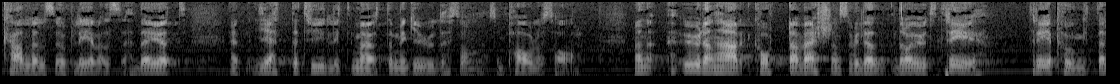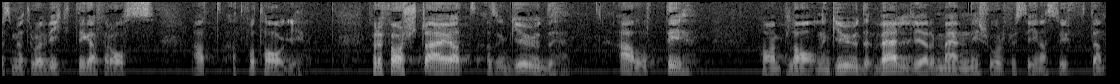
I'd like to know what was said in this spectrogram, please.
kallelseupplevelse. Det är ju ett, ett jättetydligt möte med Gud som, som Paulus har. Men ur den här korta versen så vill jag dra ut tre, tre punkter som jag tror är viktiga för oss att, att få tag i. För det första är ju att alltså, Gud alltid har en plan. Gud väljer människor för sina syften.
